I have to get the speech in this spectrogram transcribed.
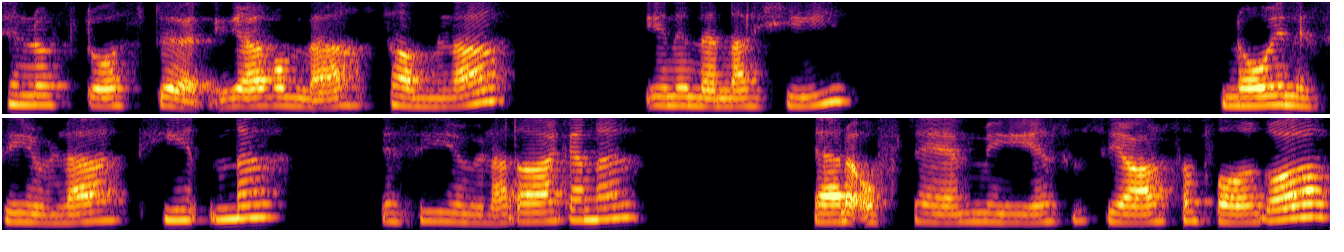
til å stå stødigere og mer samla i denne energi nå i disse juletidene, disse juledagene, der det ofte er mye sosialt som foregår,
